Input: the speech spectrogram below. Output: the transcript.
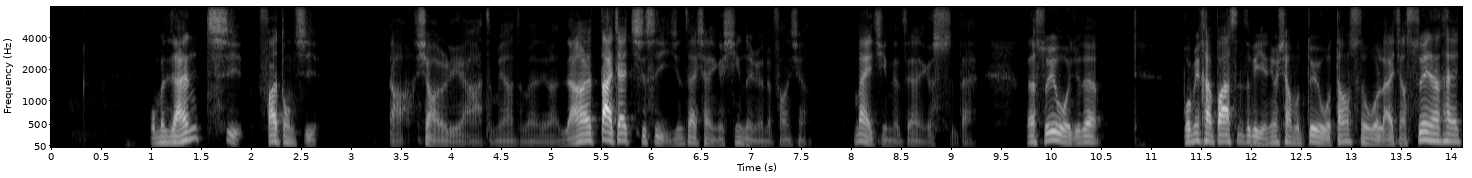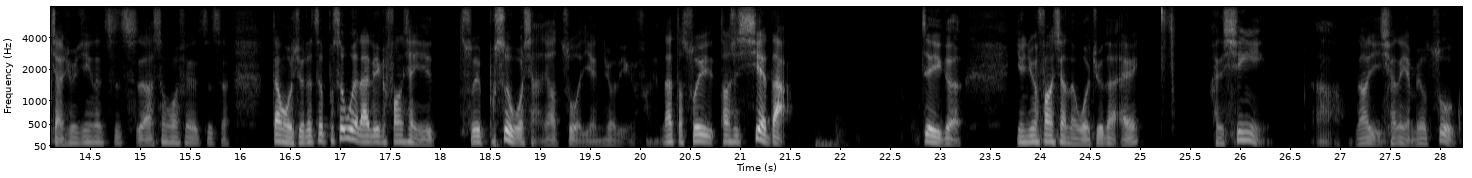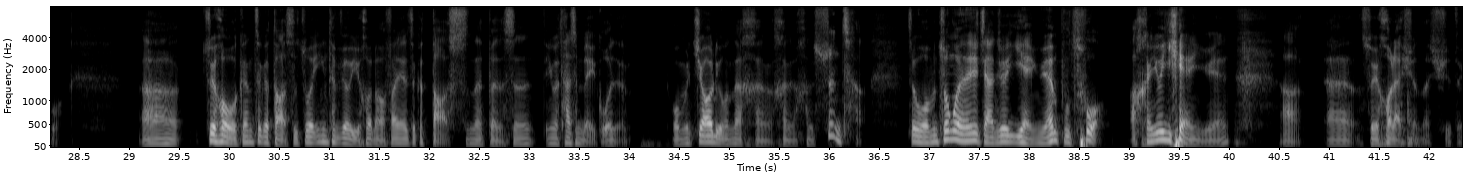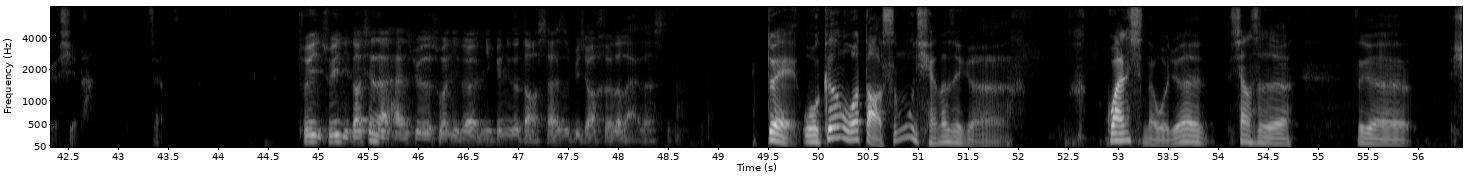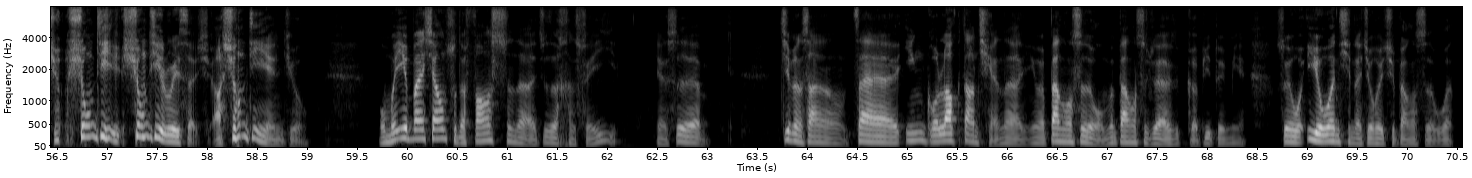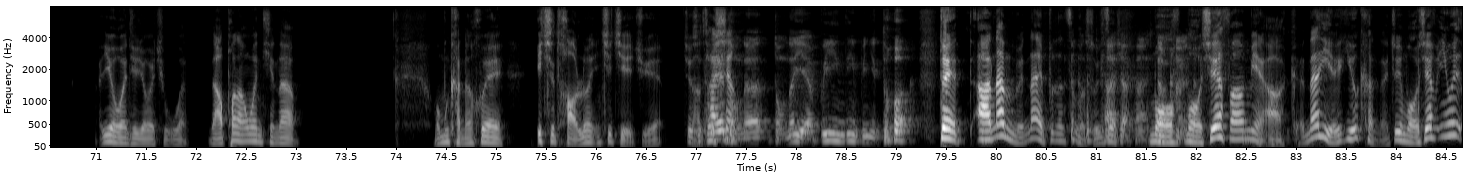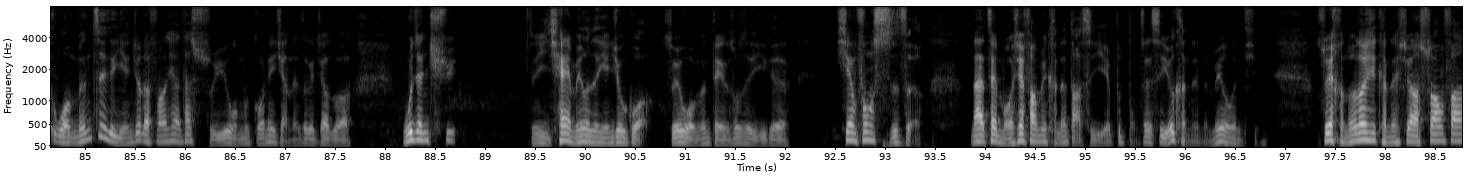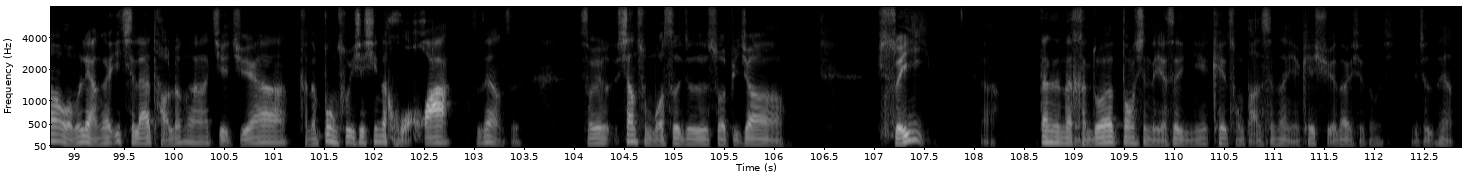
我们燃气发动机。啊，效率啊，怎么样，怎么样，对吧？然而，大家其实已经在向一个新能源的方向迈进的这样一个时代。那所以，我觉得伯明翰巴斯这个研究项目，对我当时我来讲，虽然它有奖学金的支持啊，生活费的支持，但我觉得这不是未来的一个方向，也所以不是我想要做研究的一个方向。那所以当时谢大这个研究方向呢，我觉得哎很新颖啊，然后以前呢也没有做过，呃。最后我跟这个导师做 interview 以后呢，我发现这个导师呢本身，因为他是美国人，我们交流呢很很很顺畅。这我们中国人就讲究演员不错啊，很有眼缘啊，呃，所以后来选择去这个谢大，这样子。所以，所以你到现在还是觉得说你的你跟你的导师还是比较合得来的，是吧？对我跟我导师目前的这个关系呢，我觉得像是这个兄兄弟兄弟 research 啊，兄弟研究。我们一般相处的方式呢，就是很随意，也是基本上在英国 lockdown 前呢，因为办公室我们办公室就在隔壁对面，所以我一有问题呢就会去办公室问，一有问题就会去问，然后碰到问题呢，我们可能会一起讨论，一起解决。就是他也懂得，懂得也不一定比你多。对啊，那那也不能这么说，就是某某些方面啊，那也有可能，就某些，因为我们这个研究的方向，它属于我们国内讲的这个叫做无人区。以前也没有人研究过，所以我们等于说是一个先锋使者。那在某些方面，可能导师也不懂，这是有可能的，没有问题的。所以很多东西可能需要双方我们两个一起来讨论啊、解决啊，可能蹦出一些新的火花，是这样子。所以相处模式就是说比较随意啊，但是呢，很多东西呢也是你可以从导师身上也可以学到一些东西，也就是这样。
